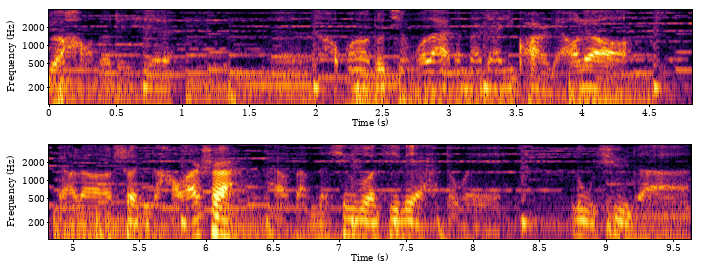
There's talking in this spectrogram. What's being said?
约好的这些呃好朋友都请过来，跟大家一块儿聊聊聊聊设计的好玩事儿，还有咱们的星座系列，都会陆续的。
